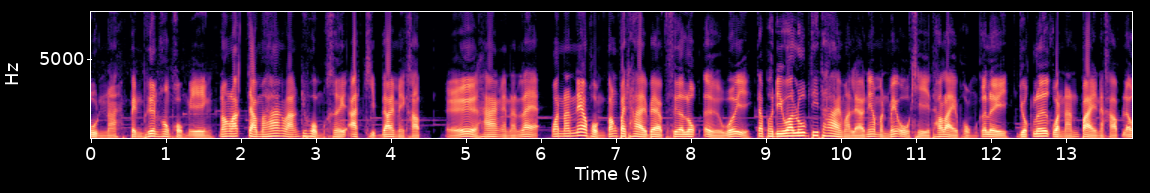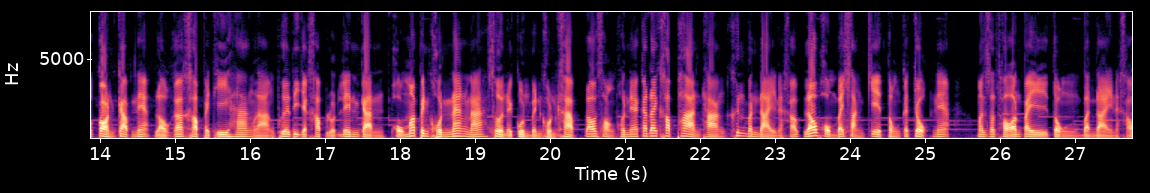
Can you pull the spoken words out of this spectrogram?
กุลนะ เป็นเพื่อนของผมเอง น้องรักจำห้างร้างที่ผมเคยอัดคลิปได้ไหมครับ เออห้างอันนั้นแหละ วันนั้นเนี่ยผมต้องไปถ่ายแบบเสื้อลกเออเว้ย แต่พอดีว่ารูปที่ถ่ายมาแล้วเนี่ยมันไม่โอเค เท่าไหร่ผมก็เลยยกเลิกวันนั้นไปนะครับ แล้วก่อนกลับเนี่ยเราก็ขับไปที่ห้างล้างเพื่อที่จะขับรถเล่นกัน ผมมาเป็นคนนั่งนะ ส่วนไอ้กุลเป็นคนขับ เราสองคนเนี่ยก็ได้ขับผ่านทางขึ้นบันไดนะครับ แล้วผมไปสังเกตตรงกระจกเนี่ย มันสะท้อนไปตรงบันไดนะครับ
